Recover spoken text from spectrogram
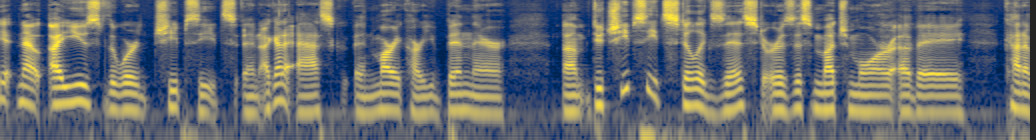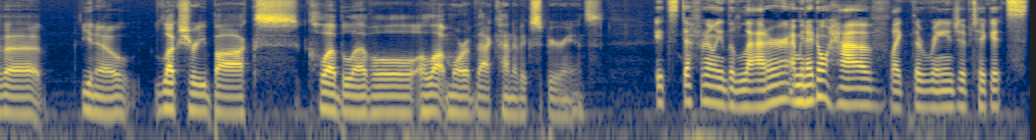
Yeah. Now I used the word cheap seats, and I got to ask. And Maricar, you've been there. Um, do cheap seats still exist, or is this much more of a kind of a you know luxury box club level, a lot more of that kind of experience? It's definitely the latter. I mean, I don't have like the range of tickets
